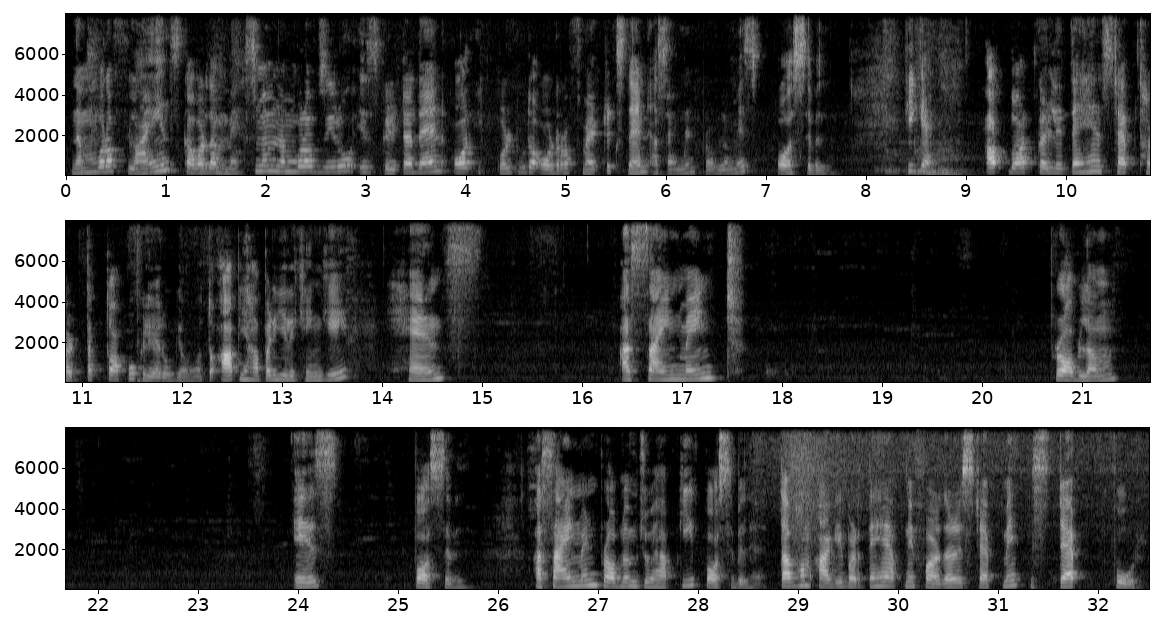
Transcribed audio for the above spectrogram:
number of lines cover the maximum number of zero is greater than or equal to the order of matrix then assignment problem is possible ठीक है अब बात कर लेते हैं step third तक तो आपको क्लियर हो गया होगा तो आप यहाँ पर ये लिखेंगे hence assignment problem is possible assignment problem जो है आपकी पॉसिबल है। तब हम आगे बढ़ते हैं अपने फर्दर स्टेप में स्टेप फोर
